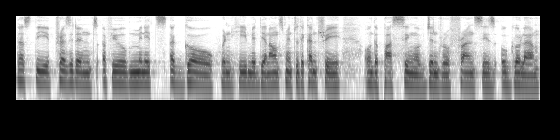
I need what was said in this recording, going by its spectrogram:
That's the president a few minutes ago when he made the announcement to the country on the passing of General Francis Ogolla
